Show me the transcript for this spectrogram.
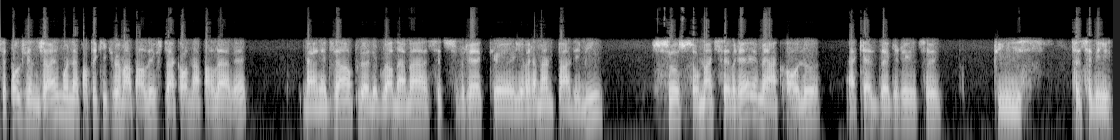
c'est pas que j'ai une gêne. Moi, n'importe qui qui veut m'en parler, je suis d'accord d'en parler avec. Mais un exemple, là, le gouvernement, c'est-tu vrai qu'il y a vraiment une pandémie? Ça, sûrement que c'est vrai, mais encore là, à quel degré, tu sais? Puis, tu sais, c'est des, tu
